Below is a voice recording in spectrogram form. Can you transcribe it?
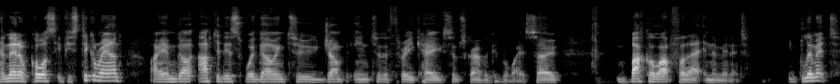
And then, of course, if you stick around, I am going after this. We're going to jump into the 3K subscriber giveaway. So buckle up for that in a minute. Glimmet,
